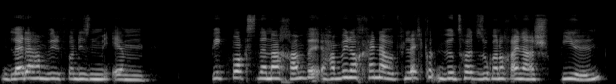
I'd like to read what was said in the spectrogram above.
Und leider haben wir von diesen ähm, Big Boxen danach haben wir, haben wir noch keine, aber vielleicht könnten wir uns heute sogar noch einer spielen.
